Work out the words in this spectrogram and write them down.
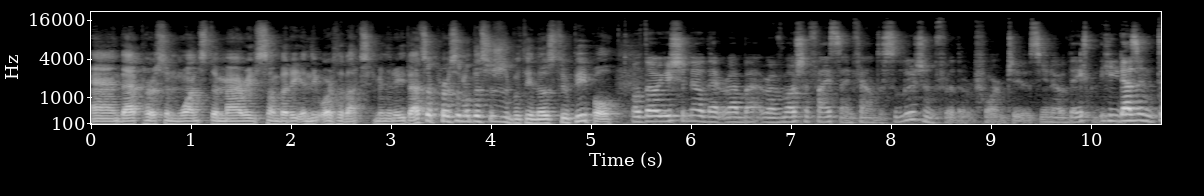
and that person wants to marry somebody in the Orthodox community, that's a personal decision between those two people. Although you should know that Rabbi, Rav Moshe Feinstein found a solution for the Reform Jews. You know, they he doesn't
